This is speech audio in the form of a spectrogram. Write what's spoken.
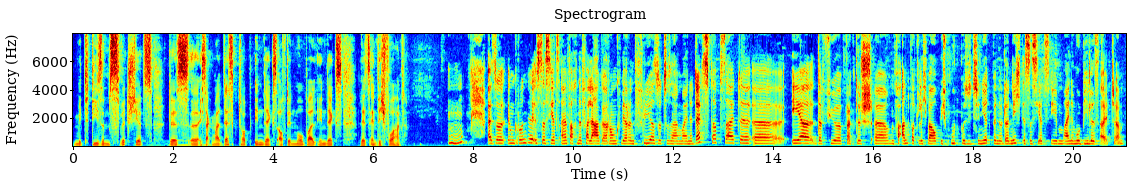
mit diesem Switch jetzt des, äh, ich sag mal, Desktop Index auf den Mobile Index letztendlich vorhat. Mhm. Also im Grunde ist das jetzt einfach eine Verlagerung, während früher sozusagen meine Desktop-Seite äh, eher dafür praktisch äh, verantwortlich war, ob ich gut positioniert bin oder nicht, ist es jetzt eben meine mobile Seite.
